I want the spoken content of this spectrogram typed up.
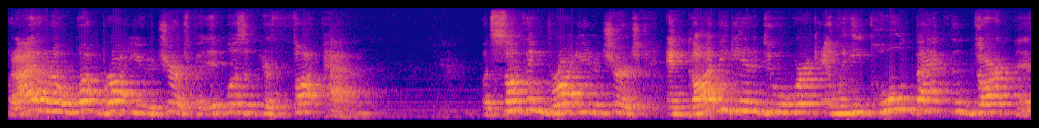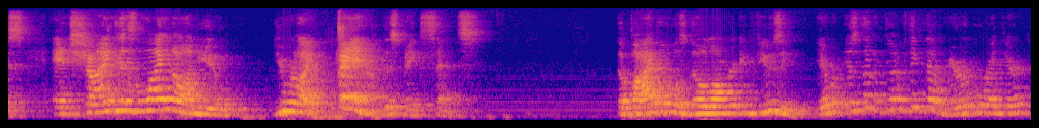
but I don't know what brought you to church, but it wasn't your thought pattern. But something brought you to church, and God began to do a work, and when He pulled back the darkness and shined His light on you, you were like, bam, this makes sense. The Bible was no longer confusing. You ever, isn't that, you ever think that miracle right there?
